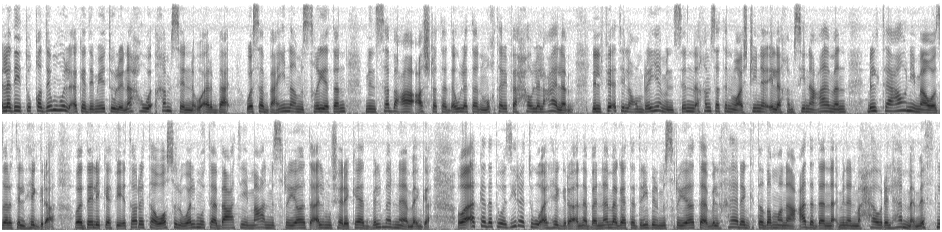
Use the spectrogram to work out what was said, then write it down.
الذي تقدمه الأكاديمية لنحو 75 مصرية من 17 دولة مختلفة حول العالم للفئة العمرية من سن 25 إلى 50 عاما بالتعاون مع وزارة الهجرة وذلك في إطار التواصل والمتابعة مع المصريات المشاركات بالبرنامج البرنامج. وأكدت وزيرة الهجرة أن برنامج تدريب المصريات بالخارج تضمن عددا من المحاور الهامة مثل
